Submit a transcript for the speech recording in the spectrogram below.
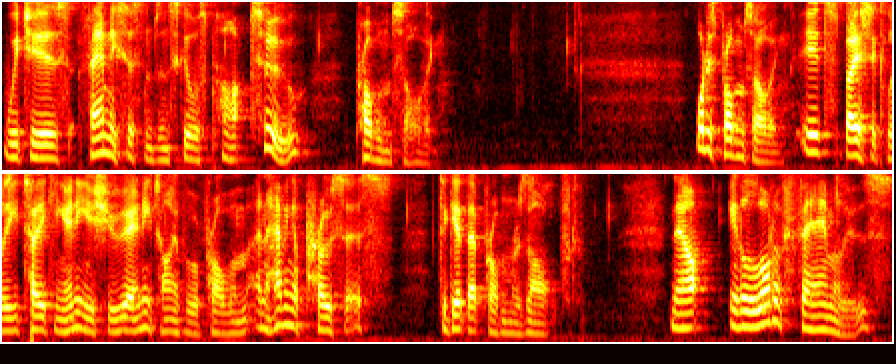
which is Family Systems and Skills Part 2, Problem Solving. What is problem solving? It's basically taking any issue, any type of a problem, and having a process to get that problem resolved. Now, in a lot of families,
